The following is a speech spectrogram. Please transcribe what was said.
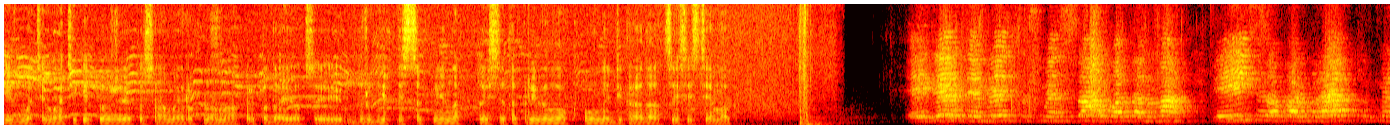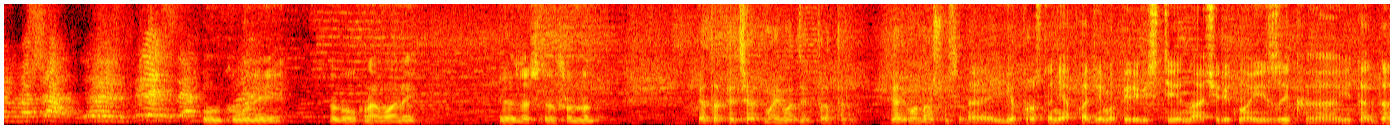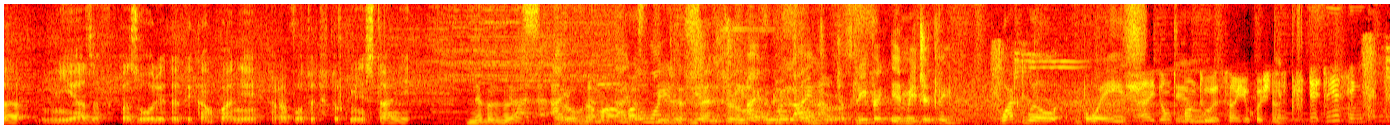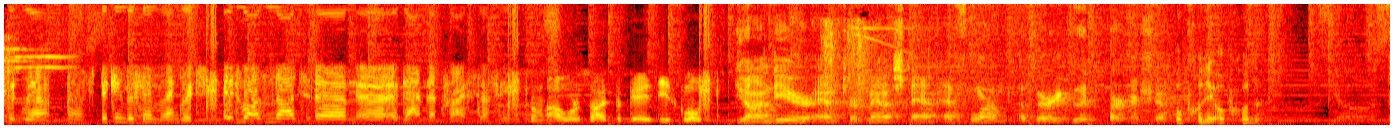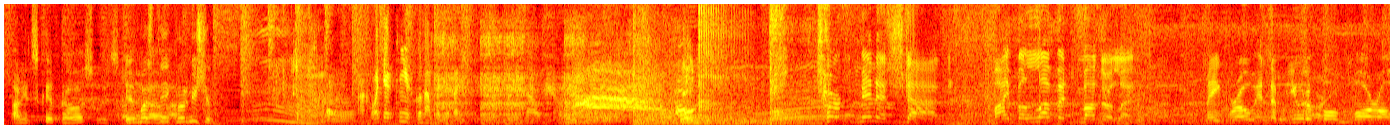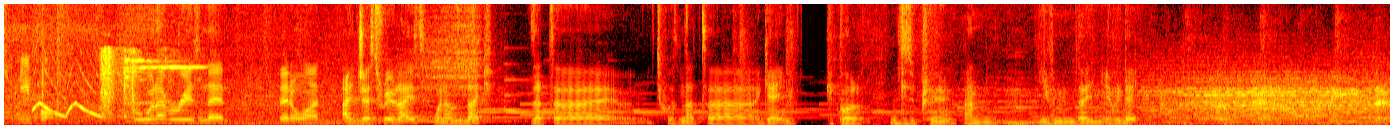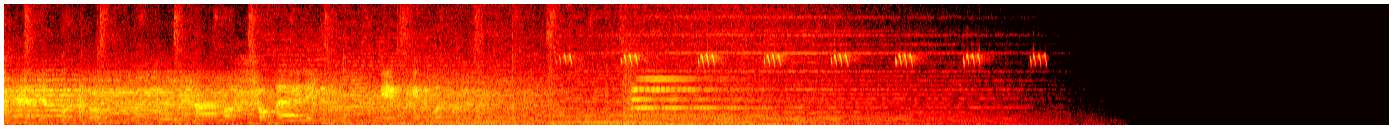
И в математике тоже это самое Рухнама преподается, и в других дисциплинах. То есть это привело к полной деградации системы. Eğer devlet düşmezse vatanıma, Это печать моего диктатора. Я его ношу с собой. Э, Ее просто необходимо перевести на очередной язык, э, и тогда Ниязов позволит этой компании работать в Туркменистане. Nevertheless, yeah, Ruhnama must be the central I will universe. immediately. What will boys I don't do want to answer your question. Do, do, you think that we are uh, speaking the same language? It was not um, uh, a Daimler Chrysler. From our side, the case is closed. John Deere and Turkmenistan have formed a very good partnership. Obchod je obchod. A lidské práva sú lidské práva. You must take permission. Choď. Turkmenistan, my beloved motherland, may grow into beautiful, moral people. For whatever reason, they, they don't want. I just realized when I was back that uh, it was not uh, a game. People disappearing and even dying every day.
